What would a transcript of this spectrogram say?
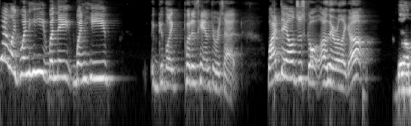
Yeah, like when he when they when he like put his hand through his head. Why did they all just go? Oh, they were like, oh, There are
